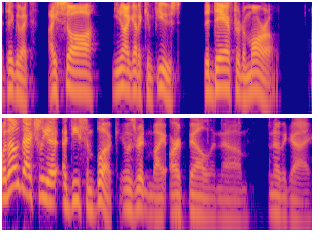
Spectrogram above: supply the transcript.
I take that back. I saw. You know, I got it confused. The day after tomorrow. Well, that was actually a, a decent book. It was written by Art Bell and um, another guy.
